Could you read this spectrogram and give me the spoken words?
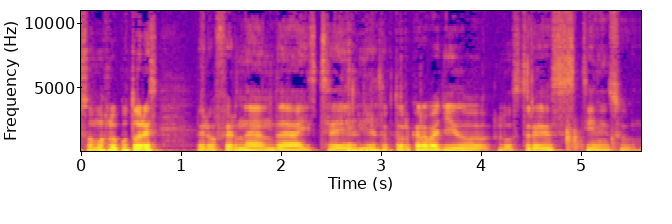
somos locutores, pero Fernanda, Istel y el doctor Carballido, los tres tienen su...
